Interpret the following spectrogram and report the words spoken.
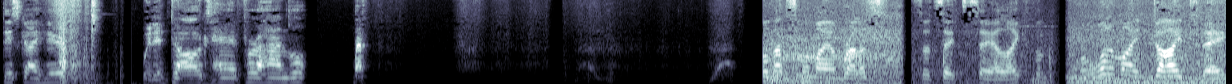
This guy here. With a dog's head for a handle. Well, that's some of my umbrellas, so it's safe to say I like them. But one of mine died today.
